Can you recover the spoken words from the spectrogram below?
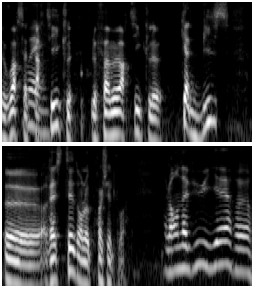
de voir cet article, le fameux article 4 bis, euh, rester dans le projet de loi. Alors on a vu hier, euh,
